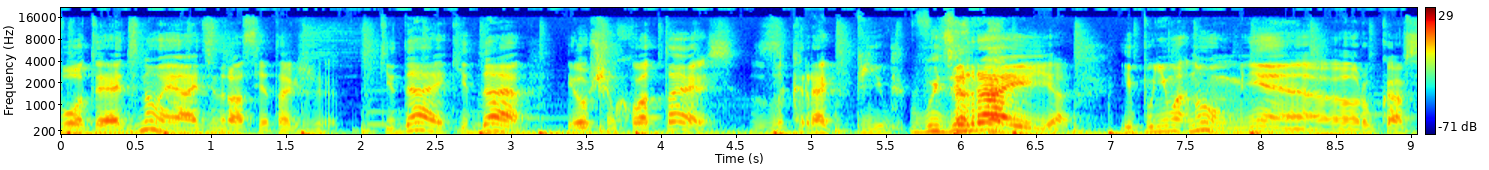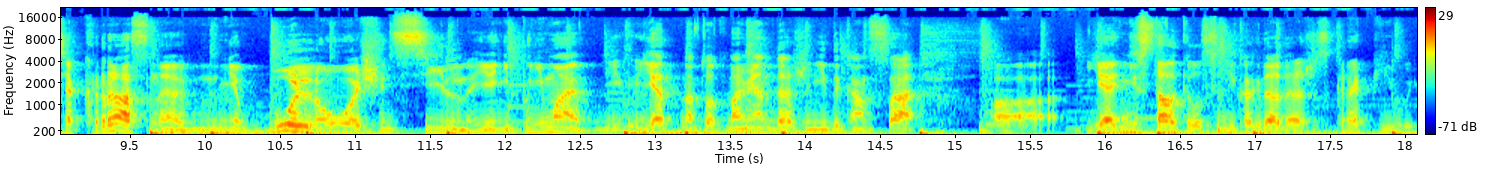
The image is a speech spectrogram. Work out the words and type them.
Вот, и один, ну, и один раз я также кидаю, кидаю, и, в общем, хватаюсь за крапиву, выдираю ее, и понимаю, ну, мне э, рука вся красная, мне больно очень сильно, я не понимаю, я на тот момент даже не до конца а, я не сталкивался никогда даже с крапивой.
